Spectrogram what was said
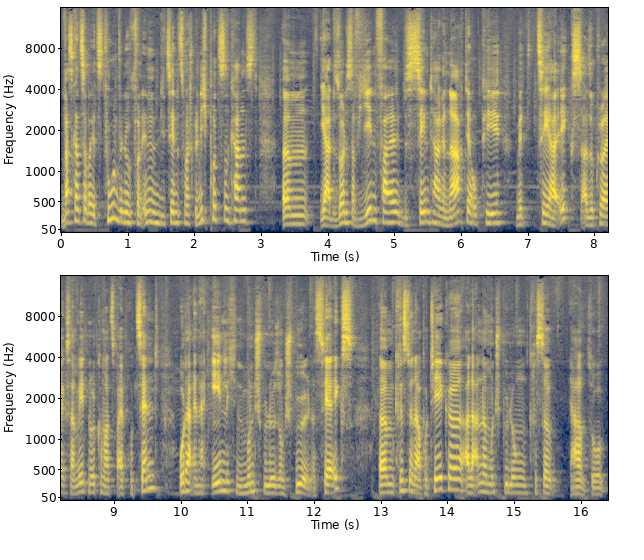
Was kannst du aber jetzt tun, wenn du von innen die Zähne zum Beispiel nicht putzen kannst? Ähm, ja, du solltest auf jeden Fall bis 10 Tage nach der OP mit CHX, also Chlorhexamet 0,2% oder einer ähnlichen Mundspüllösung spülen. Das CHX ähm, kriegst du in der Apotheke, alle anderen Mundspülungen kriegst du, ja, so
